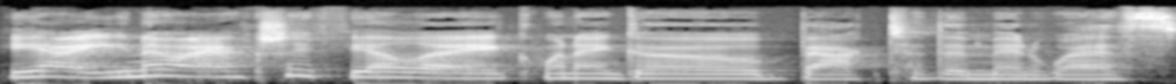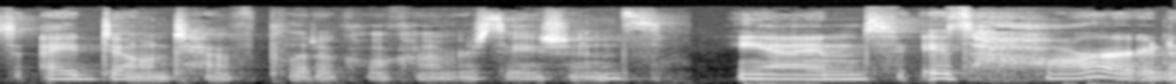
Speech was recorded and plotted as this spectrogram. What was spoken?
Yeah, you know, I actually feel like when I go back to the Midwest, I don't have political conversations. And it's hard.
